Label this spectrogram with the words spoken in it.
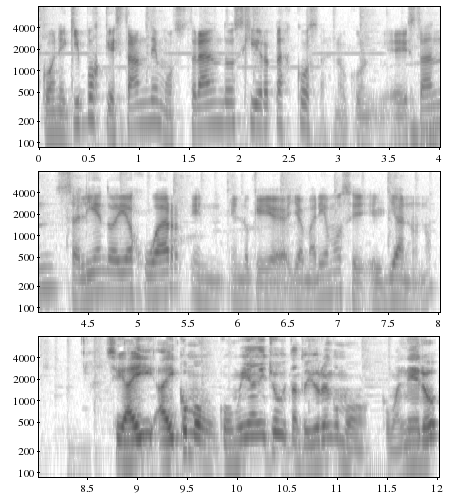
con equipos que están demostrando ciertas cosas, ¿no? Con, eh, están saliendo ahí a jugar en, en lo que llamaríamos el, el llano, ¿no? Sí, ahí, ahí como, como me han dicho tanto Jorgen como, como el Nero,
